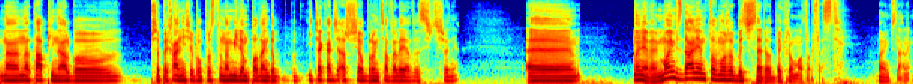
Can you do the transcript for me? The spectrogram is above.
na, na tapin albo przepychanie się po prostu na milion podań do, do, i czekać, aż się obrońca wyleja, to jest średnie. Eee, no nie wiem, moim zdaniem to może być serio The Crew Motorfest. Moim zdaniem.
